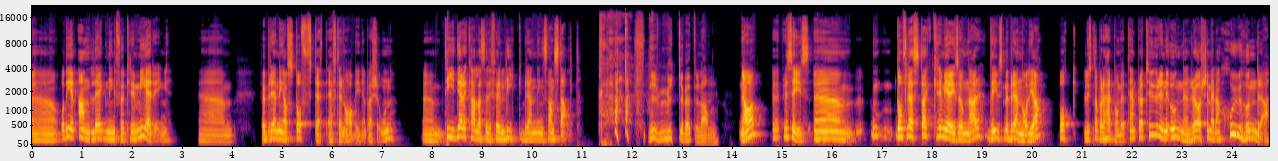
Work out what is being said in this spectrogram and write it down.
Eh, och det är en anläggning för kremering. Eh, förbränning av stoftet efter en avliden person. Eh, tidigare kallades det för en likbränningsanstalt. Det är mycket bättre namn. Ja, eh, precis. Eh, de flesta kremeringsugnar drivs med brännolja. Och lyssna på det här Tommy. Temperaturen i ugnen rör sig mellan 700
